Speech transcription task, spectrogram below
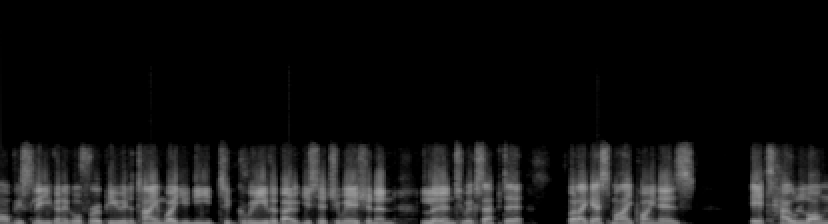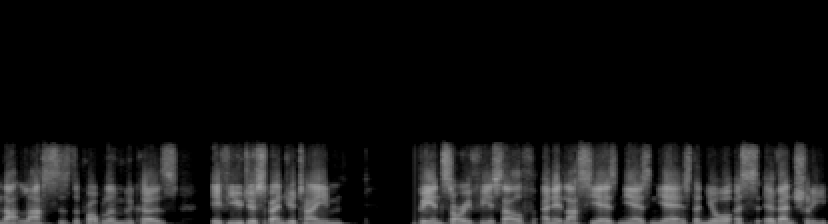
obviously you're going to go for a period of time where you need to grieve about your situation and learn to accept it but I guess my point is, it's how long that lasts is the problem. Because if you just spend your time being sorry for yourself and it lasts years and years and years, then you're eventually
